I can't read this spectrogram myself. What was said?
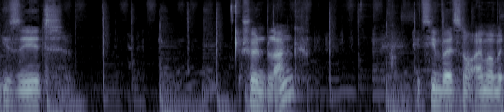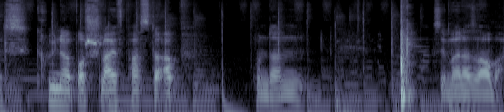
Ihr seht, schön blank. Die ziehen wir jetzt noch einmal mit grüner Bosch Schleifpaste ab und dann sind wir da sauber.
